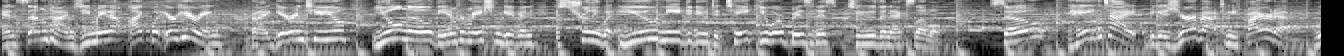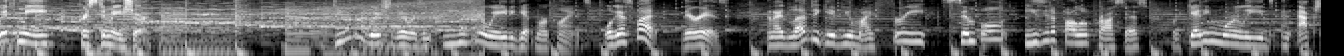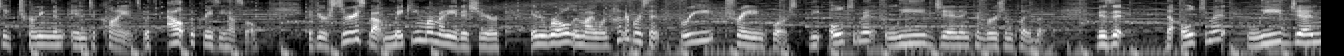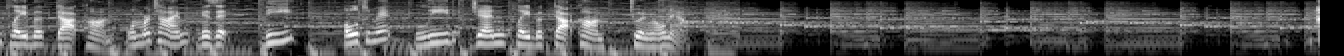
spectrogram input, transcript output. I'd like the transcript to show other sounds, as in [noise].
And sometimes you may not like what you're hearing, but I guarantee you, you'll know the information given is truly what you need to do to take your business to the next level. So hang tight because you're about to be fired up with me, Krista Mashore. Do you ever wish there was an easier way to get more clients? Well, guess what? There is and I'd love to give you my free, simple, easy to follow process for getting more leads and actually turning them into clients without the crazy hustle. If you're serious about making more money this year, enroll in my 100% free training course, The Ultimate Lead Gen and Conversion Playbook. Visit theultimateleadgenplaybook.com. One more time, visit the ultimateleadgenplaybook.com to enroll now.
